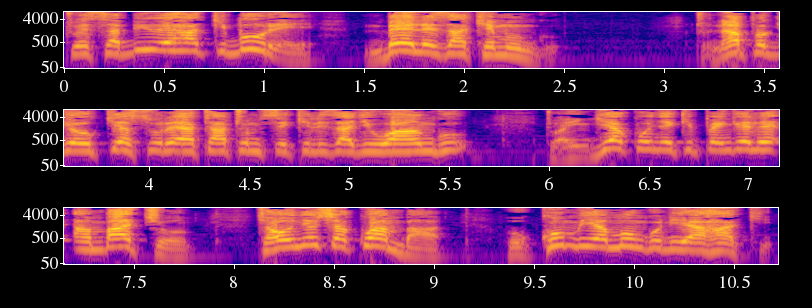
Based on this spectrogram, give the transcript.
tuhesabiwe haki bure mbele zake mungu. Tunapogeukia sura ya tatu msikilizaji wangu twaingia kwenye kipengele ambacho chaonyesha kwamba hukumu ya mungu ni ya haki.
